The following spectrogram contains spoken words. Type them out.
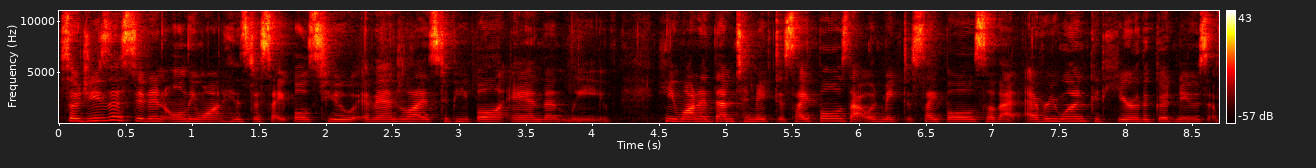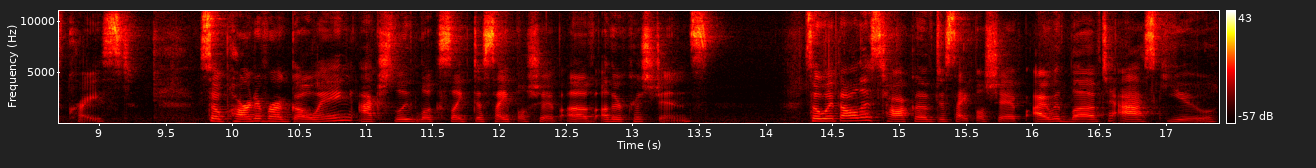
So, Jesus didn't only want his disciples to evangelize to people and then leave. He wanted them to make disciples that would make disciples so that everyone could hear the good news of Christ. So, part of our going actually looks like discipleship of other Christians. So, with all this talk of discipleship, I would love to ask you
